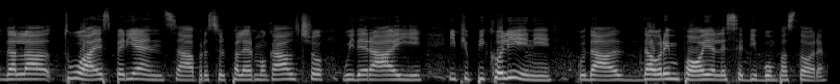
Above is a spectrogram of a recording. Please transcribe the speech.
dalla tua esperienza presso il Palermo Calcio guiderai i più piccolini da, da ora in poi all'SD Buon Pastore?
